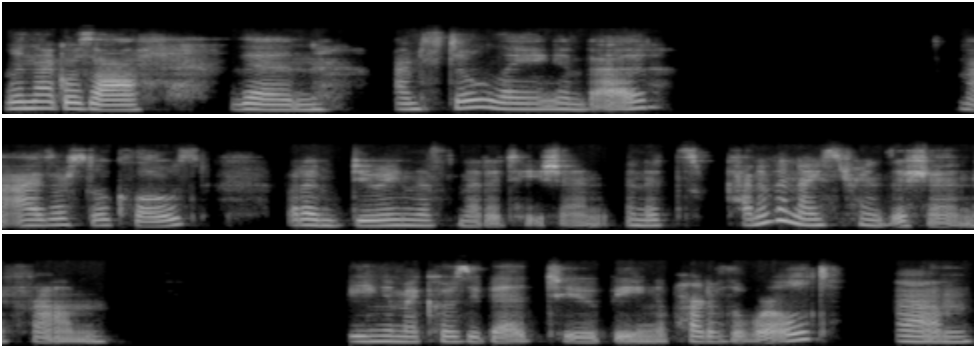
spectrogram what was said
when that goes off, then I'm still laying in bed. My eyes are still closed, but I'm doing this meditation. And it's kind of a nice transition from being in my cozy bed to being a part of the world. Um,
